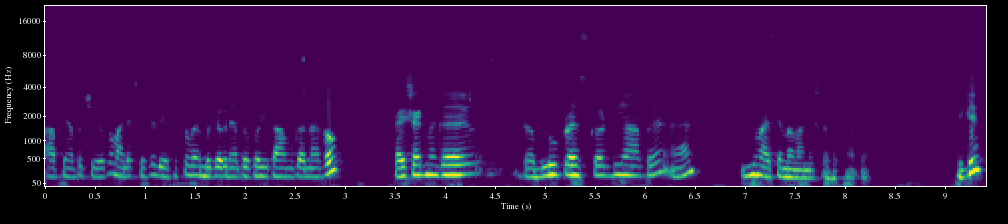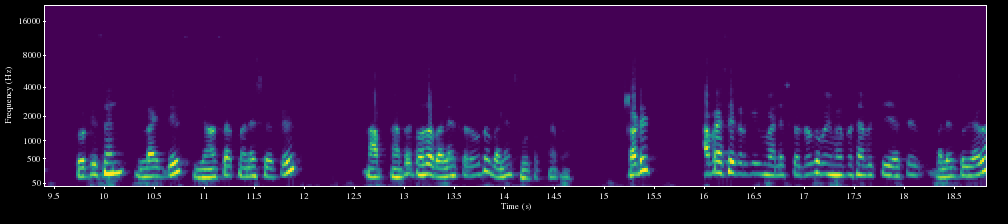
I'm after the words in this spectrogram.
आप यहाँ पे चीज़ों को मैनेज करके दे सकते हो। भाई, मुझे अगर यहाँ पे कोई काम करना है तो राइट साइड में गए डब्लू प्रेस कर दिया यहाँ पे एंड ये मैं ऐसे मैं मैनेज कर सकता हूँ ठीक है? रोटेशन लाइक दिस यहाँ से आप मैनेज करके आप यहाँ पे थोड़ा सा बैलेंस कर दो तो बैलेंस हो सकता है गॉट इट आप ऐसे करके भी मैनेज कर दोगे, भाई मेरे पास यहाँ पे चीज़ ऐसे बैलेंस हो जाएगा।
